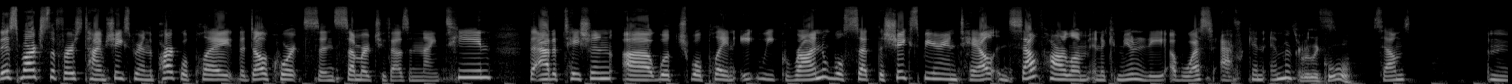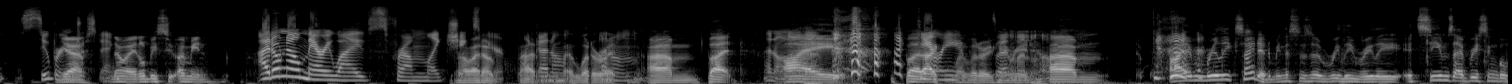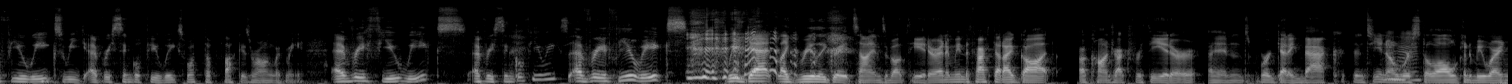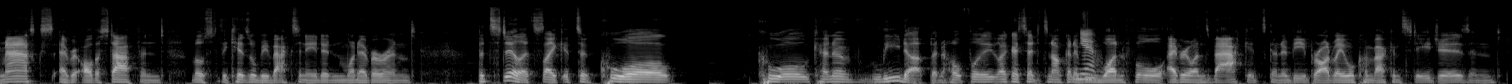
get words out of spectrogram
This marks the first time Shakespeare in the Park will play the Delacorte since summer 2019. The adaptation, uh, which will play an eight week run, will set the Shakespearean tale in South Harlem in a community of West African immigrants. it's really cool Sounds um, super yeah interesting. no it'll be su- i mean I don't know Merry Wives from like Shakespeare. no i don't like, I i'm don't illiterate I don't, um but I don't i but Can't i, read, I literally can't read um I'm really excited. I mean, this is a really, really. It seems every single few weeks, week, every single few weeks. What the fuck is wrong with me? Every few weeks, every single few weeks, every few weeks, we get like really great signs about theater. And I mean, the fact that I got a contract for theater and we're getting back into, you know, we're mm-hmm. still all going to be wearing masks. Every all the staff and most of the kids will be vaccinated and whatever. And but still, it's like it's a cool cool kind of lead up and hopefully like i said it's not going to Yeah. be one full everyone's back. It's going to be broadway will come back in stages and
